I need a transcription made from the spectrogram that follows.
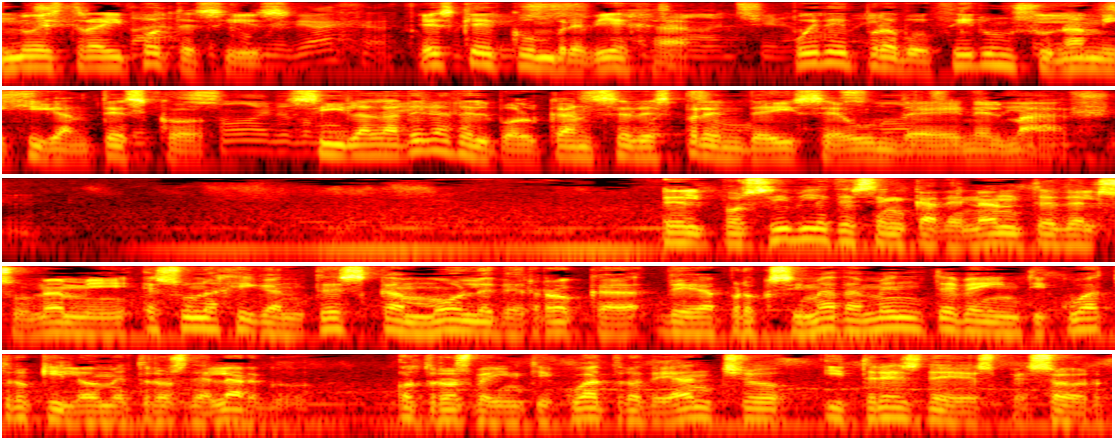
Nuestra hipótesis es que Cumbre Vieja puede producir un tsunami gigantesco si la ladera del volcán se desprende y se hunde en el mar. El posible desencadenante del tsunami es una gigantesca mole de roca de aproximadamente 24 kilómetros de largo, otros 24 de ancho y 3 de espesor,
